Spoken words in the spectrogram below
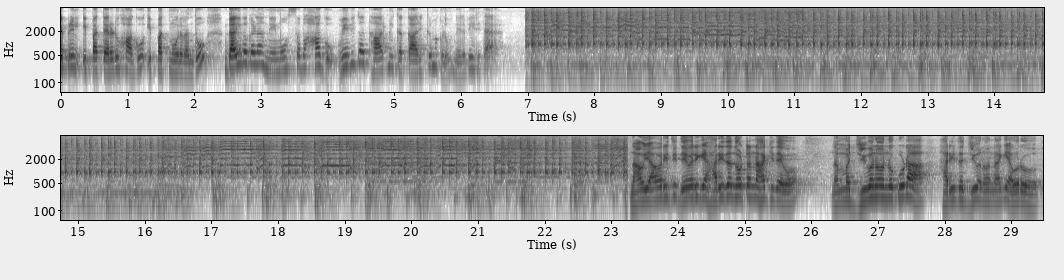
ಏಪ್ರಿಲ್ ಇಪ್ಪತ್ತೆರಡು ಹಾಗೂ ಇಪ್ಪತ್ಮೂರರಂದು ದೈವಗಳ ನೇಮೋತ್ಸವ ಹಾಗೂ ವಿವಿಧ ಧಾರ್ಮಿಕ ಕಾರ್ಯಕ್ರಮಗಳು ನೆರವೇರಿದೆ. ನಾವು ಯಾವ ರೀತಿ ದೇವರಿಗೆ ಹರಿದ ನೋಟನ್ನು ಹಾಕಿದ್ದೇವೋ ನಮ್ಮ ಜೀವನವನ್ನು ಕೂಡ ಹರಿದ ಜೀವನವನ್ನಾಗಿ ಅವರು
